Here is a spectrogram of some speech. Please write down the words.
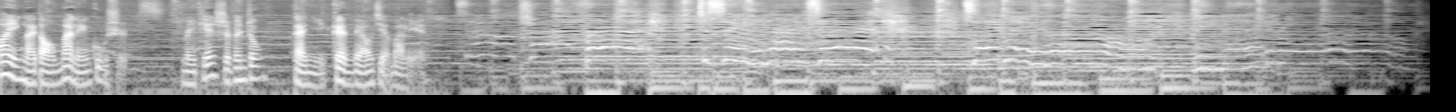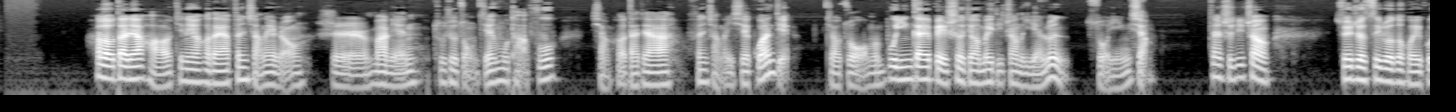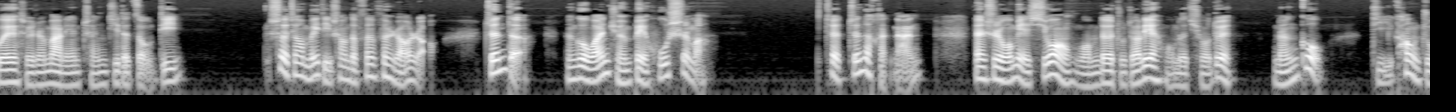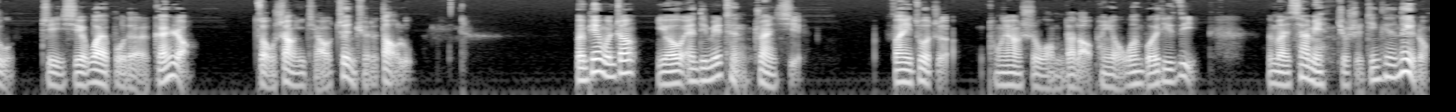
欢迎来到曼联故事，每天十分钟，带你更了解曼联。Hello，大家好，今天要和大家分享内容是曼联足球总监穆塔夫想和大家分享的一些观点，叫做我们不应该被社交媒体上的言论所影响。但实际上，随着 C 罗的回归，随着曼联成绩的走低，社交媒体上的纷纷扰扰，真的能够完全被忽视吗？这真的很难。但是我们也希望我们的主教练、我们的球队能够抵抗住这些外部的干扰。走上一条正确的道路。本篇文章由 Andy Mitten 撰写，翻译作者同样是我们的老朋友温博 ATZ。那么下面就是今天的内容。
